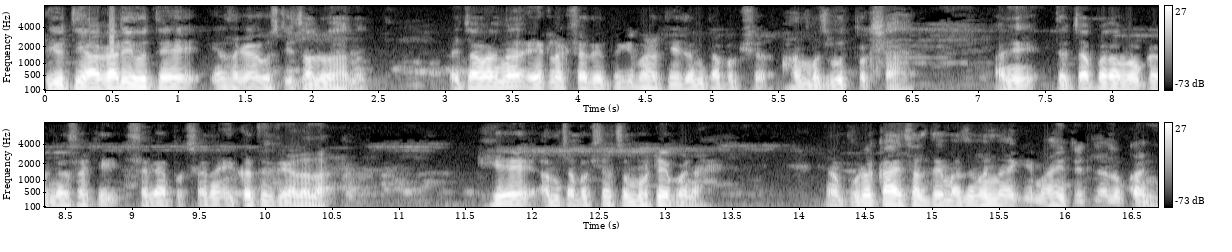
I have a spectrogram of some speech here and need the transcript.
युती आघाडी होते या सगळ्या गोष्टी चालू राहतात. त्याच्यावरनं एक लक्षात येतं की भारतीय जनता पक्ष हा मजबूत पक्ष आहे. आणि त्याचा पराभव करण्यासाठी सगळ्या पक्षांना एकत्रित यायला लागतं. हे आमच्या पक्षाचं मोठेपण आहे. पुढं काय चालतंय माझं म्हणणं आहे की माहितीतल्या लोकांनी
